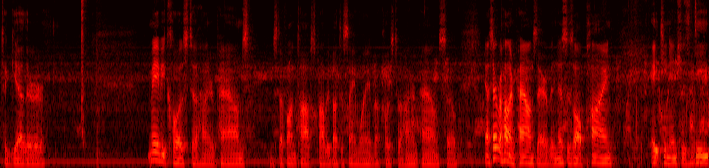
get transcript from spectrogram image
together maybe close to 100 pounds Stuff on top's probably about the same way, about close to 100 pounds. So yeah, several hundred pounds there, but this is all pine, 18 inches deep,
